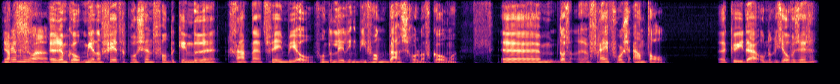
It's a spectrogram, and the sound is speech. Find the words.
Is helemaal niet waar. Eh, Remco, meer dan 40% van de kinderen gaat naar het VMBO van de leerlingen die van de basisschool afkomen. Ehm, dat is een vrij fors aantal. Eh, kun je daar ook nog iets over zeggen?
